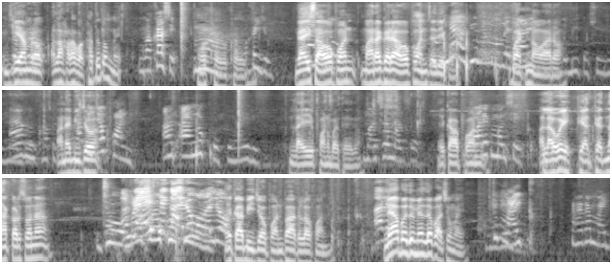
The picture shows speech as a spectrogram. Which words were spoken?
ગેમ રમ અલા હાડા વખાતું તમને? વખાશે. વખાય વખાયું. ગાઈસ આવો ફોન મારા ઘરે આવો ફોન છે દેખો. બટનો વાળો અને બીજો લાઈ ફોન બતાવી દો. એક આ ફોન અલા ઓય ફેદ ફેદ ના કરશો ને? એક આ બીજો ફોન ભાગલો ફોન લે આ બધું મેલ દો પાછું મેં તું માઈક અરે માઈક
